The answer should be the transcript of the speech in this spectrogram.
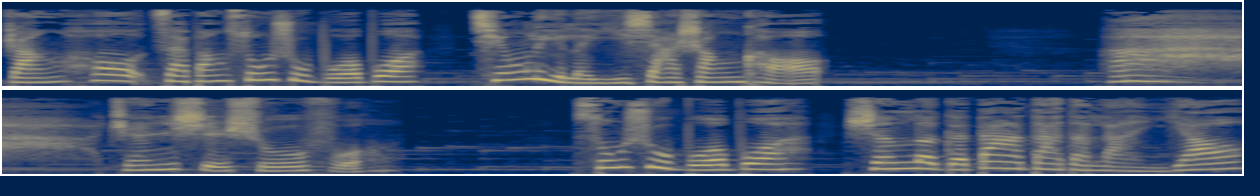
然后再帮松树伯伯清理了一下伤口。啊，真是舒服！松树伯伯。伸了个大大的懒腰，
